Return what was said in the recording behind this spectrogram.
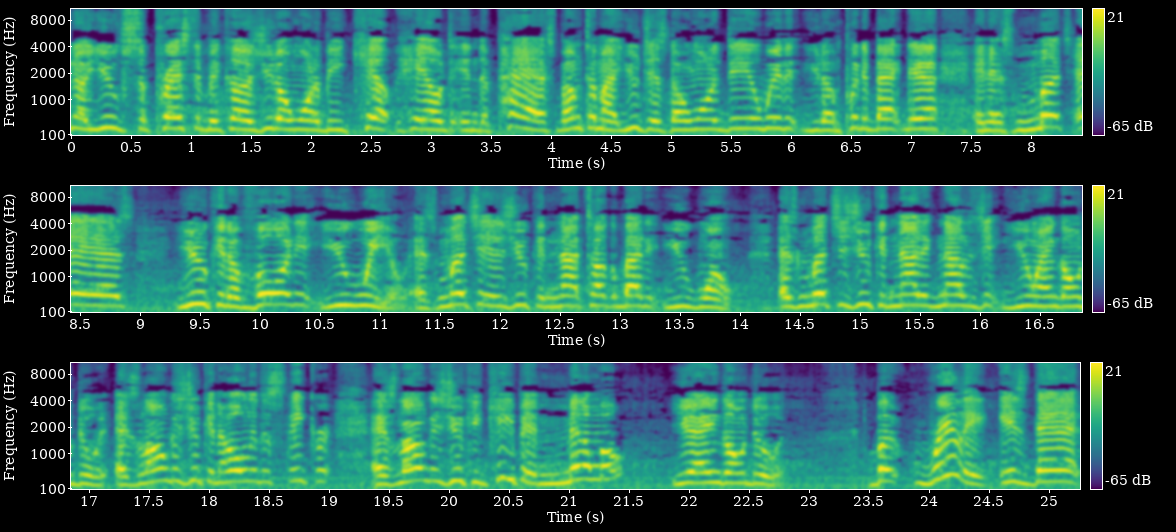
know, you've suppressed it because you don't want to be kept held in the past. But I'm talking about you just don't want to deal with it. You don't put it back there. And as much as you can avoid it, you will. As much as you can not talk about it, you won't. As much as you can not acknowledge it, you ain't gonna do it. As long as you can hold it a secret, as long as you can keep it minimal, you ain't gonna do it. But really, is that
